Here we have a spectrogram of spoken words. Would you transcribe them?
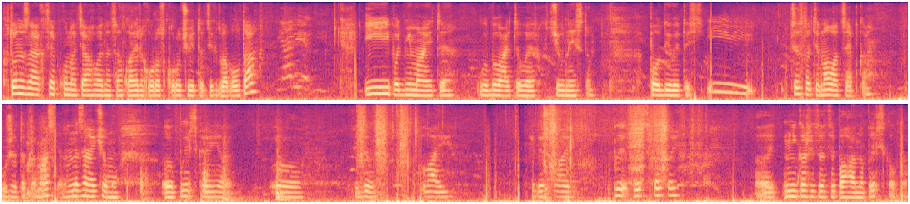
Хто не знає, як цепку натягувати на цьому квадрику, розкручуєте цих два болта. І піднімаєте, вибиваєте вверх чи вниз там. Подивитесь. І Це, кстати, цепка. Уже така масляна. Не знаю чому. Е, Пирська я е, підлай. Пи- пирскалкою. Е, Мені кажеться, це погана пирскалка.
